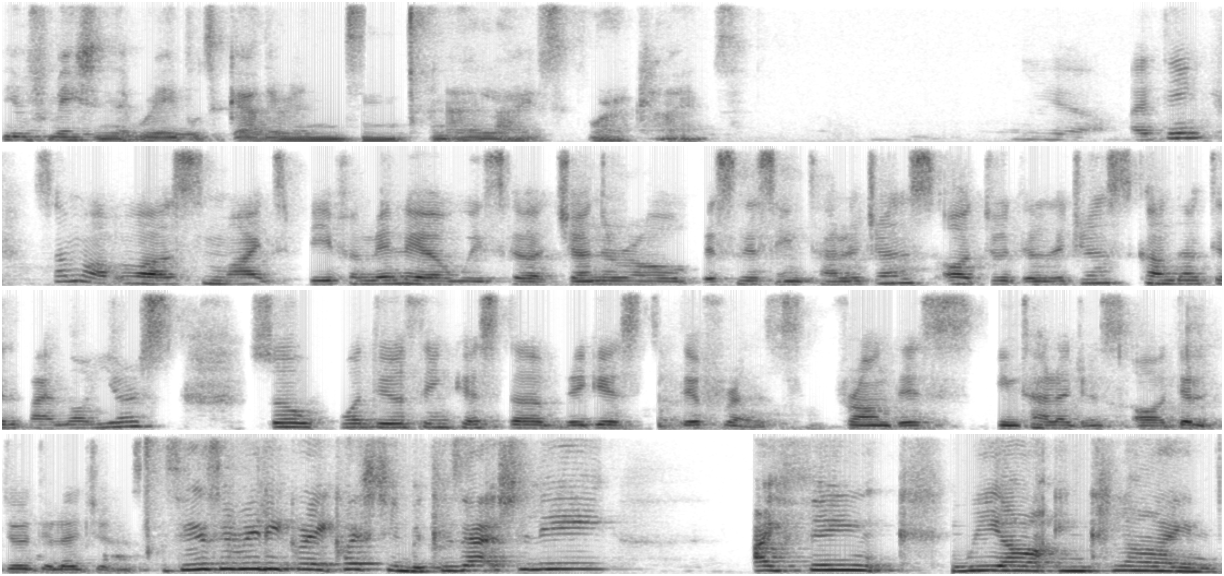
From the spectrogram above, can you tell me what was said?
the information that we're able to gather and, and analyze for our clients. I think some of us might be familiar with the general business intelligence or due diligence conducted by lawyers. So, what do you think is the biggest difference from this intelligence or due diligence? So, it's a really great question because actually, I think we are inclined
